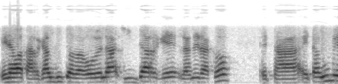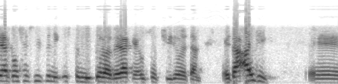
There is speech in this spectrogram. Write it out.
erabat argalduta dagoela indarge lanerako, eta eta umeak osesitzen ikusten dituela berak auzo txiroetan. Eta aldi, eh,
